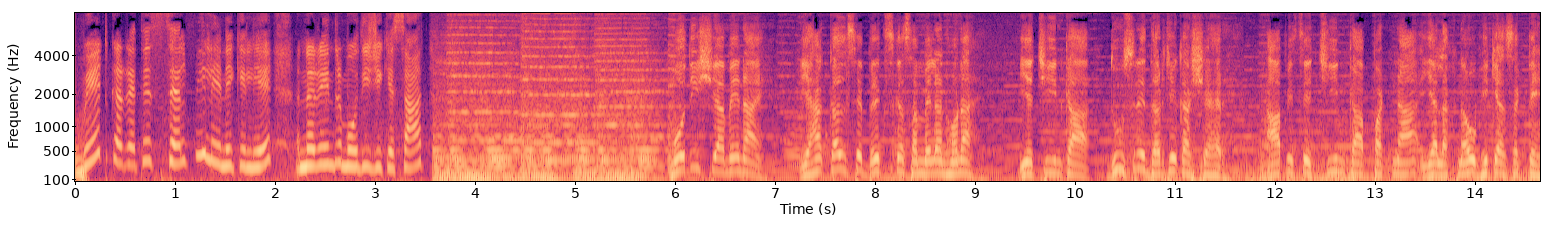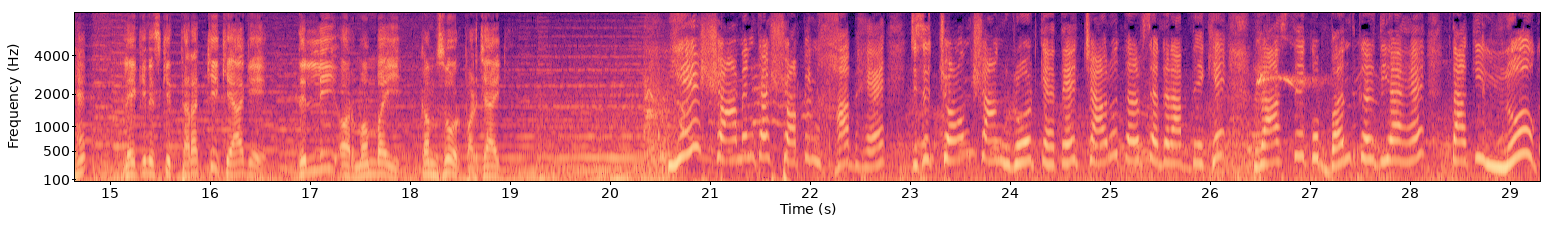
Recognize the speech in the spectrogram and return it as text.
वेट कर रहे थे सेल्फी लेने के लिए नरेंद्र मोदी जी के साथ। मोदी श्यामेन आए हैं। यहाँ कल से ब्रिक्स का सम्मेलन होना है। ये चीन का दूसरे दर्जे का शहर है। आप इसे चीन का पटना या लखनऊ भी कह सकते हैं, लेकिन इसकी तरक्की के आगे दिल्ली और मुंबई कमज़ोर पड़ जाएगी। ये शामिन का शॉपिंग हब है, जिसे चोंगशांग रोड कहते हैं। चारों तरफ़ से अगर आप देखें, रास्ते को बंद कर दिया है ताकि लोग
